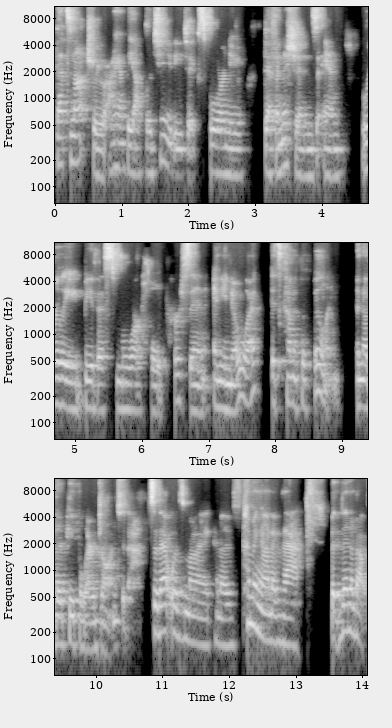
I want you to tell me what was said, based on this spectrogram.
that's not true. I have the opportunity to explore new definitions and really be this more whole person. And you know what? It's kind of fulfilling. And other people are drawn to that. So that was my kind of coming out of that but then about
